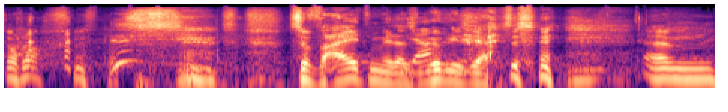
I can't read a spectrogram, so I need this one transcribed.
doch, doch. Soweit mir das ja. möglich ist. ähm,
